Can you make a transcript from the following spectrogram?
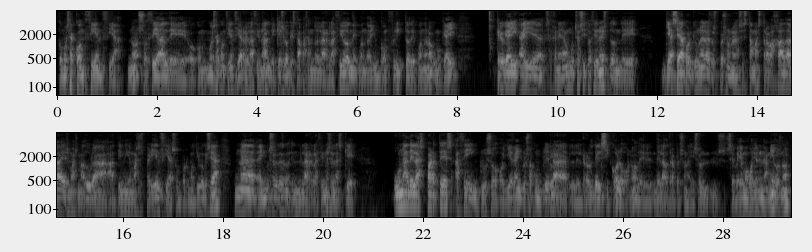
como esa conciencia ¿no? social de, o como esa conciencia relacional de qué es lo que está pasando en la relación, de cuando hay un conflicto, de cuando no, como que hay, creo que hay, hay eh, se generan muchas situaciones donde ya sea porque una de las dos personas está más trabajada, es más madura, ha tenido más experiencias o por motivo que sea, una, hay muchas veces en las relaciones en las que una de las partes hace incluso, o llega incluso a cumplir el rol del psicólogo, ¿no? De, la otra persona. Y eso se ve mogollón en amigos, ¿no?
